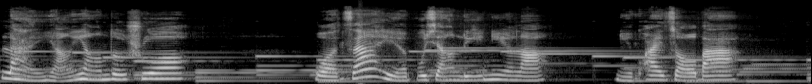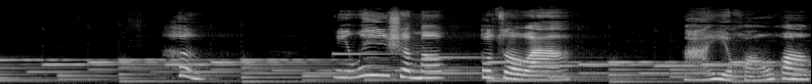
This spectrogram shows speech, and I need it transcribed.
懒洋洋地说：“我再也不想理你了，你快走吧。”哼，你为什么不走啊？蚂蚁黄黄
